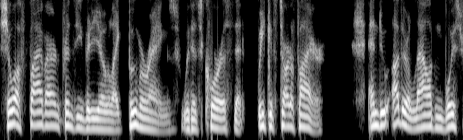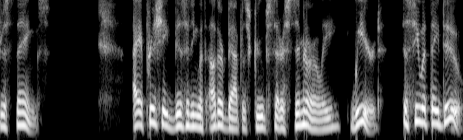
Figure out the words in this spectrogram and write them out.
show a five iron frenzy video like Boomerangs with its chorus that we could start a fire, and do other loud and boisterous things. I appreciate visiting with other Baptist groups that are similarly weird to see what they do.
